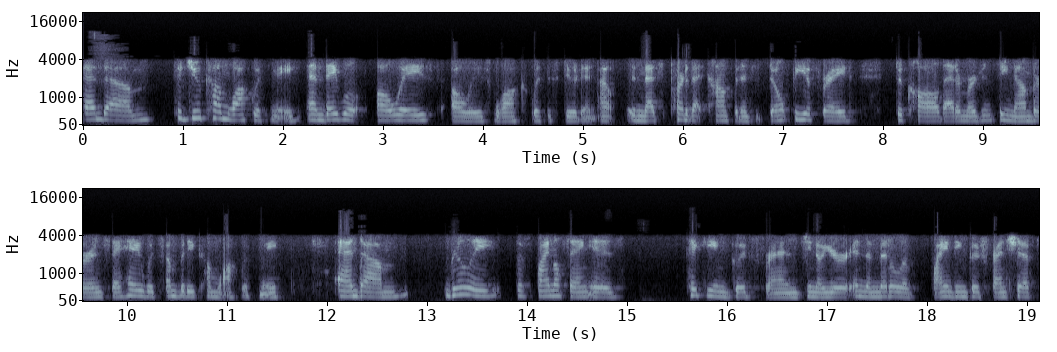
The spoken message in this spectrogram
And um, could you come walk with me? And they will always, always walk with the student. Uh, And that's part of that confidence. Don't be afraid to call that emergency number and say, hey, would somebody come walk with me? And um, really, the final thing is picking good friends. You know, you're in the middle of finding good friendships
